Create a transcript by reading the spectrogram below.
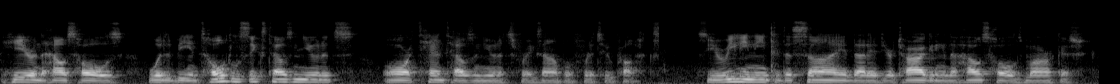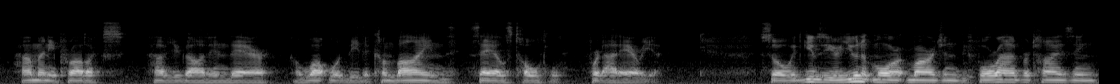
here in the households would it be in total 6,000 units or 10,000 units, for example, for the two products? So you really need to decide that if you're targeting the households market, how many products have you got in there and what would be the combined sales total for that area. So it gives you your unit more margin before advertising,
